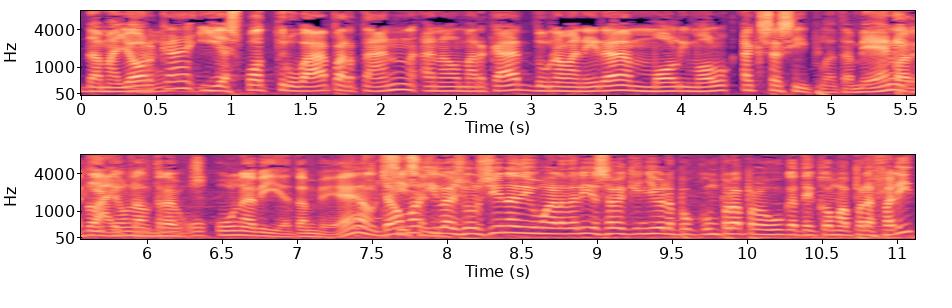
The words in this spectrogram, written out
de Mallorca Mhm. i es pot trobar, per tant, en el mercat d'una manera molt i molt accessible. També, eh, Per aquí té una, altra, doncs. una via, també, eh? El Jaume Sí, i la Georgina diu m'agradaria saber quin llibre puc comprar per algú que té com a preferit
